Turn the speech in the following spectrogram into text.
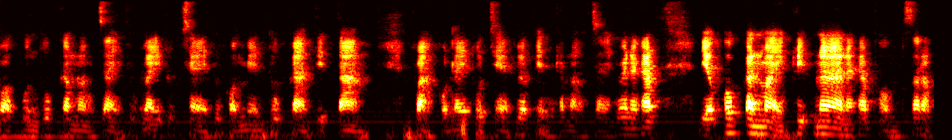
ขอบคุณทุกกำลังใจทุกไลค์ทุกแชร์ทุก พบกันใหม่คลิปหน้านะครับผมสำหรับ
